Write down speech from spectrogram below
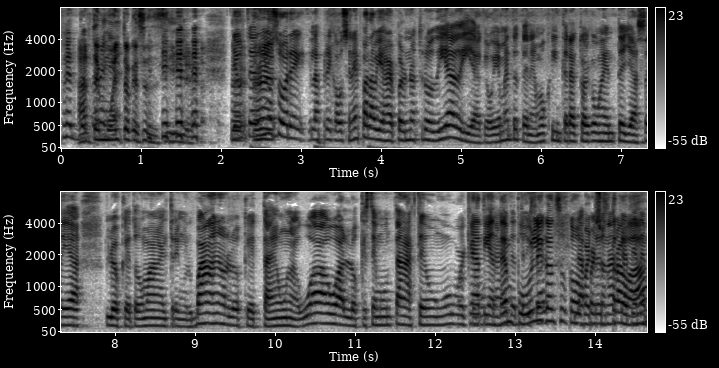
Pues, Antes muerto que sencillo. Ya usted dijo sobre las precauciones para viajar, pero en nuestro día a día, que obviamente tenemos que interactuar con gente, ya sea los que toman el tren urbano, los que están en una guagua, los que se montan hasta en un Uber, Que atienden gente público utiliza, en su- como las parte de su personas que atienden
